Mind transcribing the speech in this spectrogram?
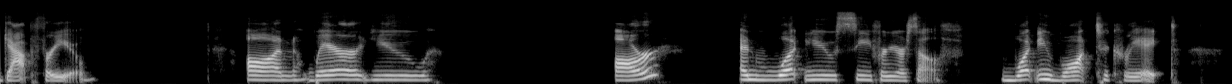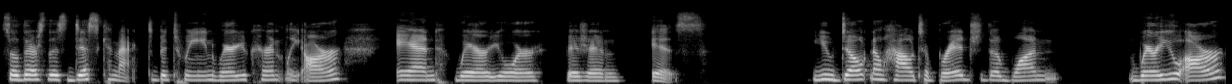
gap for you on where you are and what you see for yourself, what you want to create. So there's this disconnect between where you currently are and where your vision is. You don't know how to bridge the one where you are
